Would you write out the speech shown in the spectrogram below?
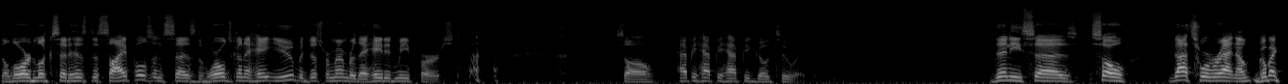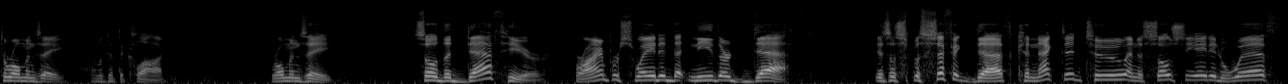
The Lord looks at his disciples and says, The world's going to hate you, but just remember, they hated me first. so, happy, happy, happy, go to it. Then he says, So that's where we're at. Now, go back to Romans 8. I look at the clock. Romans 8. So the death here, for I am persuaded that neither death is a specific death connected to and associated with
